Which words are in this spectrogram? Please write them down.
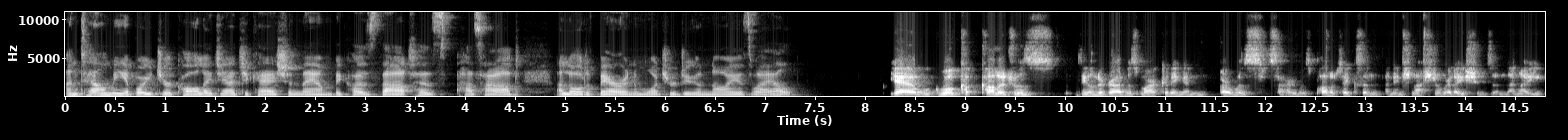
And tell me about your college education then, because that has has had a lot of bearing in what you're doing now as well. Yeah, well, co- college was the undergrad was marketing and or was sorry was politics and, and international relations, and then I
